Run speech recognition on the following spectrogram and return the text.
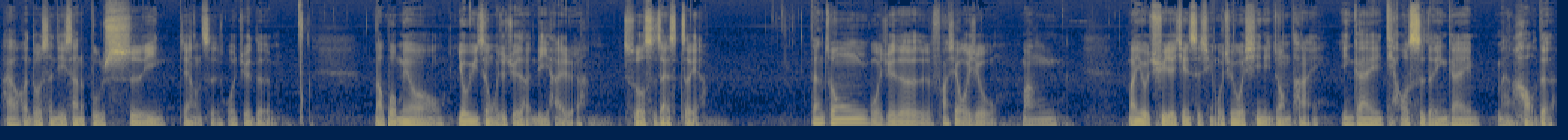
还有很多身体上的不适应，这样子。我觉得老婆没有忧郁症，我就觉得很厉害了。说实在是这样。当中，我觉得发现我就蛮蛮有趣的一件事情。我觉得我心理状态应该调试的应该蛮好的，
